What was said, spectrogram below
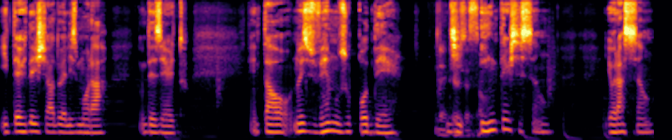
e ter deixado eles morar no deserto. Então, nós vemos o poder de intercessão e oração.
